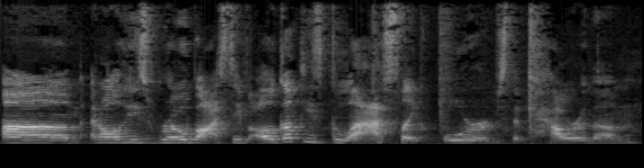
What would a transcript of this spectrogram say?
um, and all these robots. They've all got these glass like orbs that power them.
